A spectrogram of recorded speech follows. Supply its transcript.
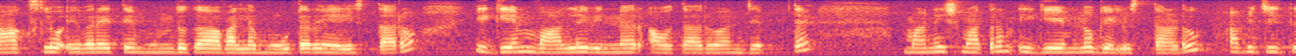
బాక్స్లో ఎవరైతే ముందుగా వాళ్ళ మూటర్ వేస్తారో ఈ గేమ్ వాళ్ళే విన్నర్ అవుతారు అని చెప్తే మనీష్ మాత్రం ఈ గేమ్లో గెలుస్తాడు. అభిజిత్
